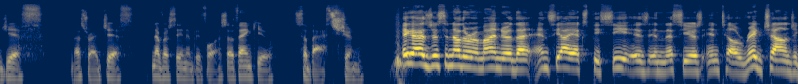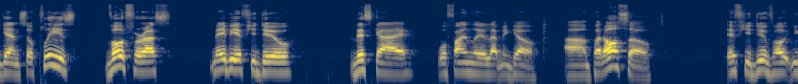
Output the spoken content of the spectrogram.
GIF. That's right, GIF. Never seen it before. So thank you, Sebastian. Hey guys, just another reminder that NCIX PC is in this year's Intel Rig Challenge again. So please vote for us. Maybe if you do, this guy will finally let me go. Um, but also, if you do vote, you,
